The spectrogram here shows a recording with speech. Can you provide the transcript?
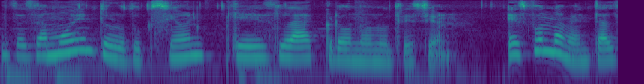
De introducción, ¿qué es la crononutrición? Es fundamental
